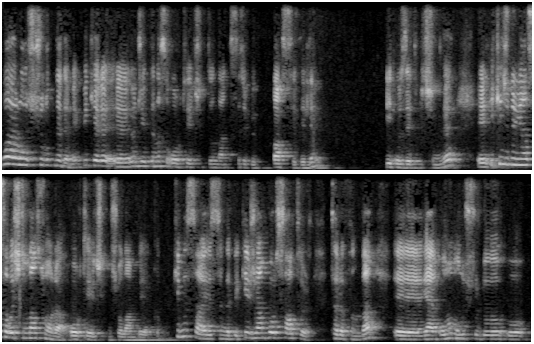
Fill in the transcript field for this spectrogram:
Varoluşçuluk ne demek? Bir kere e, öncelikle nasıl ortaya çıktığından kısaca bir bahsedelim. Bir özet biçimde. E, İkinci Dünya Savaşı'ndan sonra ortaya çıkmış olan bir akım. Kimin sayesinde peki? Jean-Paul Sartre tarafından e, yani onun oluşturduğu o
